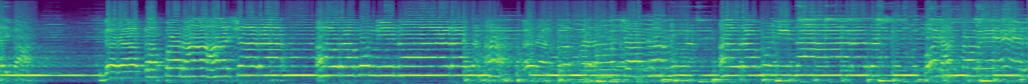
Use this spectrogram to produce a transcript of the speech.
ऐका झाला आहे का गरग पराशर और मुनी नारद. हा गरग पराशर और मुनी नारद. पढ़त वेद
